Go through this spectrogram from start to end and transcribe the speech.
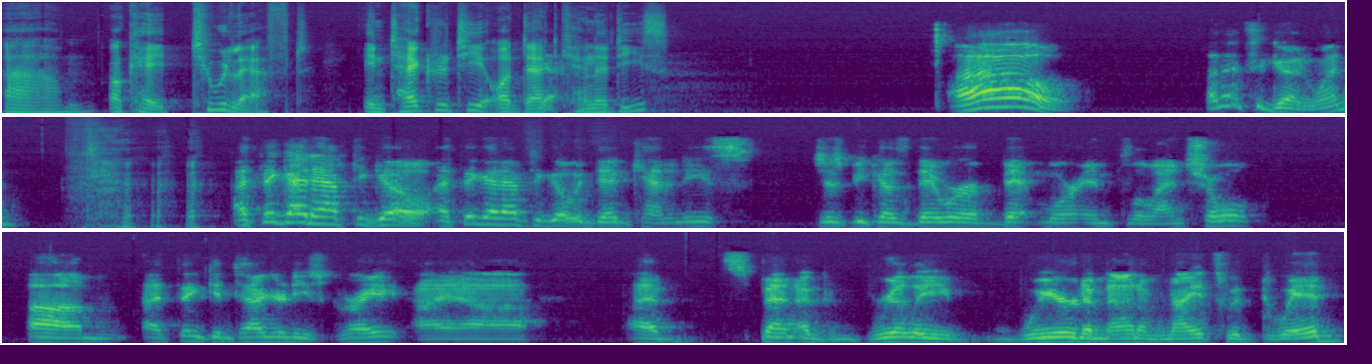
Um, okay, two left. Integrity or Dead Kennedys? Oh, oh, that's a good one. I think I'd have to go. I think I'd have to go with Dead Kennedys just because they were a bit more influential. Um, I think integrity is great. I uh, I've spent a really weird amount of nights with Dwid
